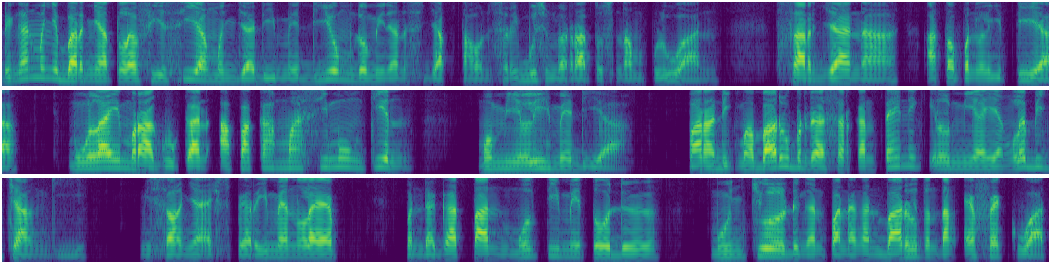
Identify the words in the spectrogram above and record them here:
Dengan menyebarnya televisi yang menjadi medium dominan sejak tahun 1960-an, sarjana atau peneliti ya mulai meragukan apakah masih mungkin memilih media. Paradigma baru berdasarkan teknik ilmiah yang lebih canggih, misalnya eksperimen lab, pendekatan multimetode, muncul dengan pandangan baru tentang efek kuat.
